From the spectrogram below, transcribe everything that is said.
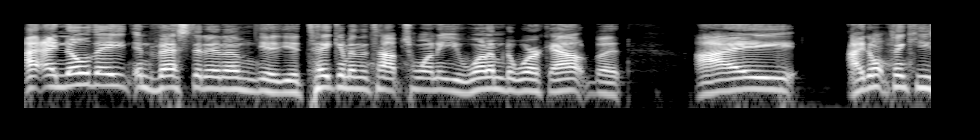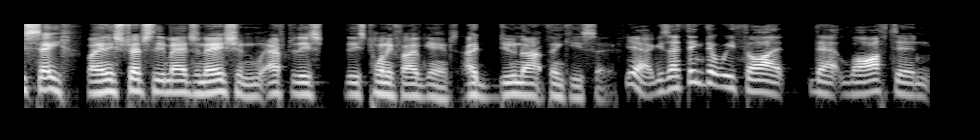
I, I know they invested in him. You, you take him in the top 20, you want him to work out, but I I don't think he's safe by any stretch of the imagination after these these 25 games. I do not think he's safe. Yeah, because I think that we thought that Lofton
